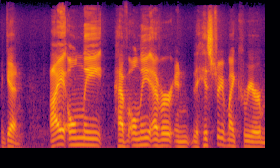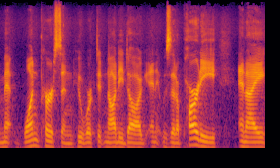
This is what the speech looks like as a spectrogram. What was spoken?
Again, I only have only ever in the history of my career met one person who worked at Naughty Dog, and it was at a party, and I f-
